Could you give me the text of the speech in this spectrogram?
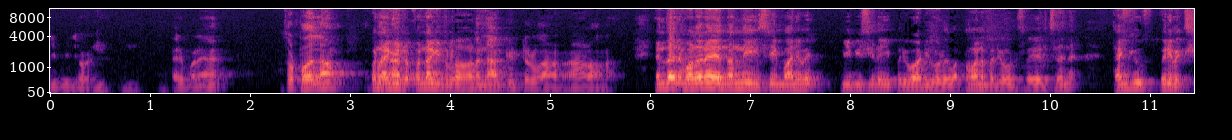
Jimmy George. കാര്യം പറഞ്ഞാൽ തൊട്ടതെല്ലാം പൊന്നാക്കി പൊന്നാക്കിയിട്ടുള്ള ആളാണ്. ആളാണ്. എന്തായാലും വളരെ നന്ദി ശ്രീ മാനുവൽ. ബി ബി സിയുടെ ഈ പരിപാടിയോട് വർത്തമാന പരിപാടി സഹകരിച്ചതിന് താങ്ക് യു വെരി മച്ച്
